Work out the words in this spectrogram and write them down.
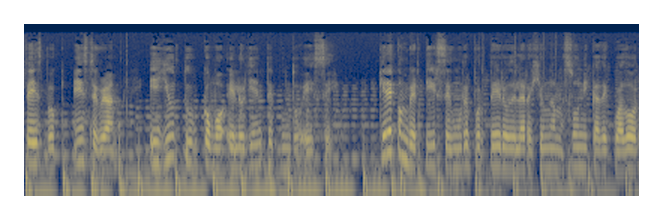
Facebook, Instagram y YouTube como eloriente.es. ¿Quiere convertirse en un reportero de la región amazónica de Ecuador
